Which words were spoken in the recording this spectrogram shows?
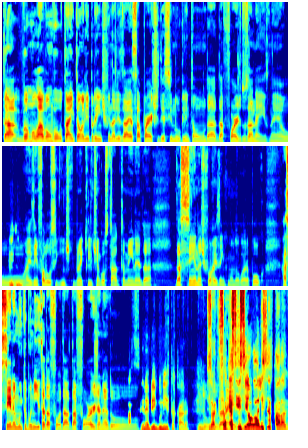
Tá, vamos lá, vamos voltar então ali pra gente finalizar essa parte desse núcleo, então, da, da Forja dos Anéis, né? O uhum. Raizen falou o seguinte, que, né, que ele tinha gostado também, né, da, da cena, acho que foi o Raizen que mandou agora há pouco. A cena é muito bonita da, da, da Forja, né, do... A cena é bem bonita, cara. Do, só, só que assim, ali. você olha e você fala,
